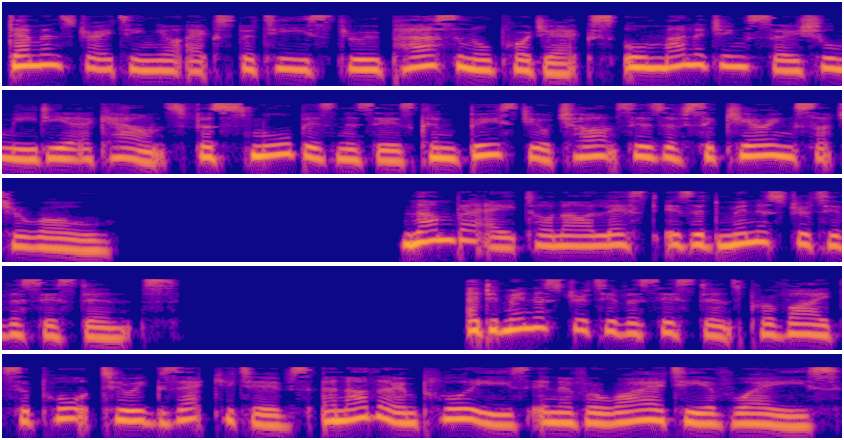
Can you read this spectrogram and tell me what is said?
Demonstrating your expertise through personal projects or managing social media accounts for small businesses can boost your chances of securing such a role. Number 8 on our list is administrative assistants. Administrative assistants provide support to executives and other employees in a variety of ways.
